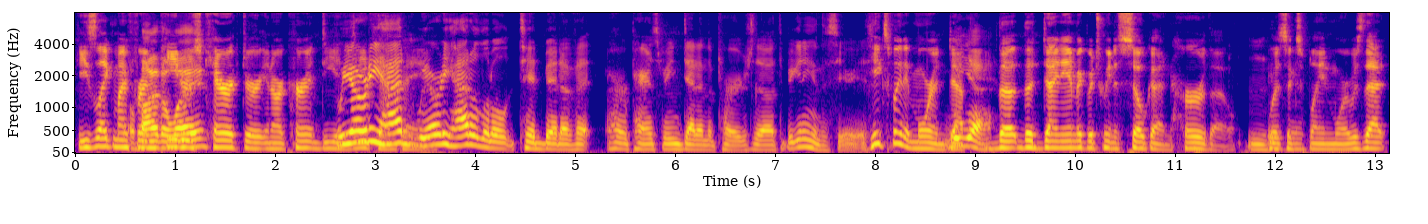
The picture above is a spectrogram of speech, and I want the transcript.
He's like my friend by Peter's way- character in our current D. We already had we already had a little tidbit of it. Her parents being dead in the purge, though, at the beginning of the series. He explained it more in depth. yeah. The the dynamic between Ahsoka and her though Mm-hmm. was explained more. It was that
